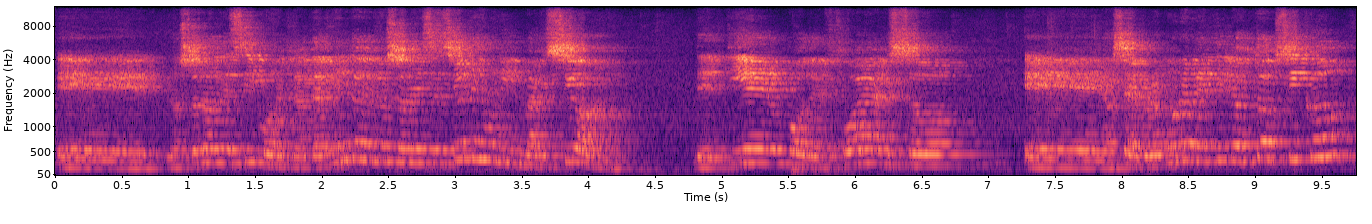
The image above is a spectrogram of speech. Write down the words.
Eh, nosotros decimos, el tratamiento de biosolarización es una inversión de tiempo, de esfuerzo. Eh, o sea, procura medir los tóxicos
